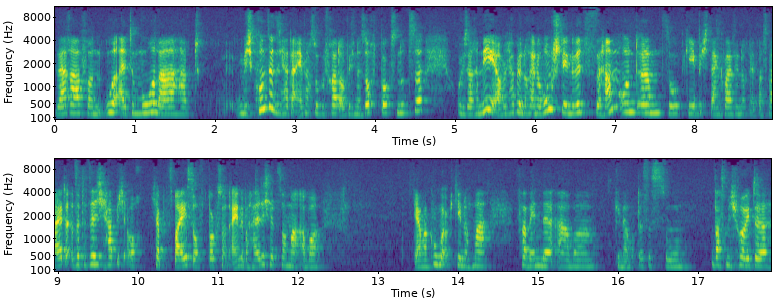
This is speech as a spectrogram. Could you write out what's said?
Sarah von Uralte Morla hat mich grundsätzlich hat er einfach so gefragt, ob ich eine Softbox nutze. Und ich sage, nee, aber ich habe ja noch eine rumstehen, willst du haben? Und ähm, so gebe ich dann quasi noch etwas weiter. Also tatsächlich habe ich auch, ich habe zwei Softboxen und eine behalte ich jetzt nochmal, aber ja, mal gucken, ob ich die nochmal verwende. Aber genau, das ist so, was mich heute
